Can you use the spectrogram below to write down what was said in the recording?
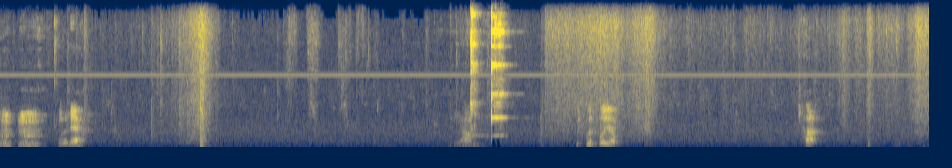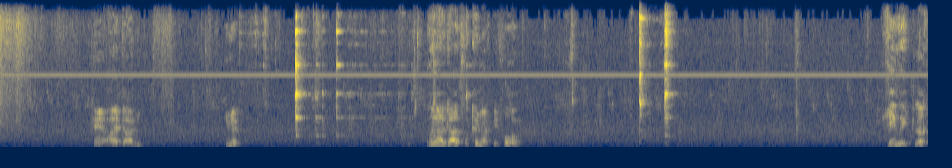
Mm-mm. Look at that. Yum. It's good for you. heart. Okay, I done. You know? When I died for Kenneth before, seaweed, look,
